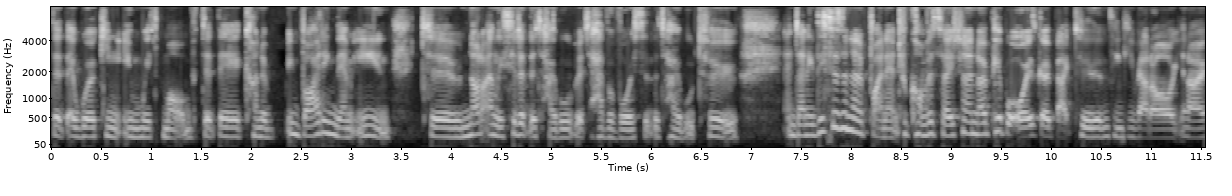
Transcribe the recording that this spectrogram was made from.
that they're working in with mob, that they're kind of inviting them in to not only sit at the table, but to have a voice at the table too. And Dani, this isn't a financial conversation. I know people always go back to them thinking about, oh, you know,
